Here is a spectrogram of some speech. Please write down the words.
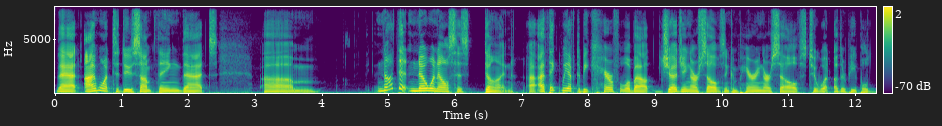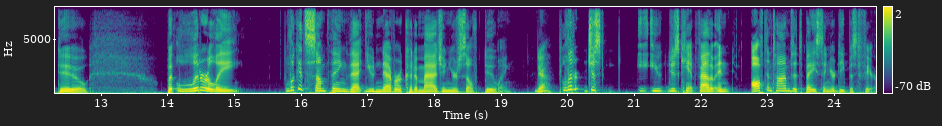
That I want to do something that, um, not that no one else has done. I I think we have to be careful about judging ourselves and comparing ourselves to what other people do. But literally, look at something that you never could imagine yourself doing. Yeah. liter- just you just can't fathom. And oftentimes it's based in your deepest fear.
